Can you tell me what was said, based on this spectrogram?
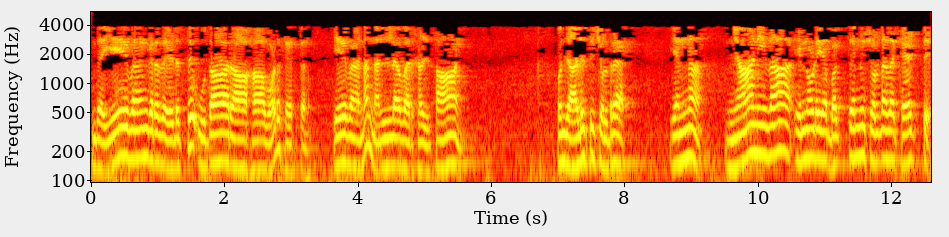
இந்த ஏவங்கிறத எடுத்து உதாராகாவோட சேர்த்தணும். ஏவன நல்லவர்கள் தான் கொஞ்சம் அழுத்தி சொல்ற. என்ன? ஞானிதான் என்னுடைய பக்தன்னு சொல்றத கேட்டு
